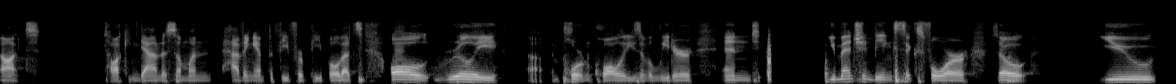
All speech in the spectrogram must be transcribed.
not talking down to someone having empathy for people. That's all really uh, important qualities of a leader. And you mentioned being six four so you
